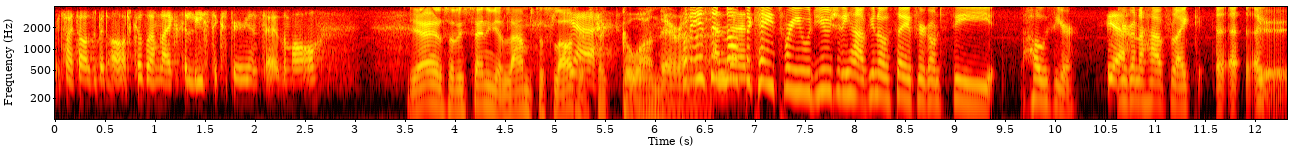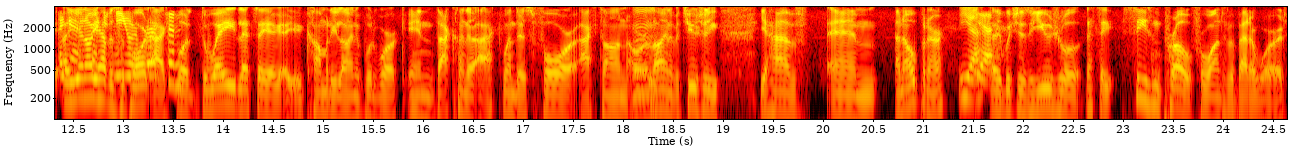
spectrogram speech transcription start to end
which I thought was a bit odd because I'm like the least experienced out of them all. Yeah, so they're sending you lambs to slaughter. Yeah. It's like, go on there. But Anna. is it And not then- the case where you would usually have, you know, say if you're going to see Hozier, Yeah. you're going to have like a, a, a, Uh, Again, you know, you have a a newer support act, but the way, let's say, a, a comedy lineup would work in that kind of act, when there's four act on or a lineup, it's usually you have um, an opener, yeah. Yeah. uh, which is a usual, let's say, season pro, for want of a better word,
